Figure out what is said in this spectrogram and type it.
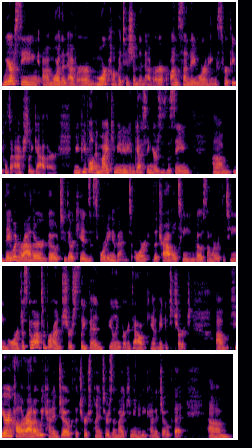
we are seeing uh, more than ever, more competition than ever on Sunday mornings for people to actually gather. I mean, people in my community, I'm guessing yours is the same. Um, they would rather go to their kids' sporting event or the travel team, go somewhere with the team, or just go out to brunch or sleep in, feeling burnt out, can't make it to church. Um, here in Colorado, we kind of joke, the church planters in my community kind of joke that um,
